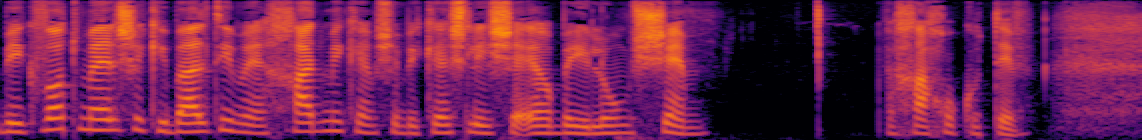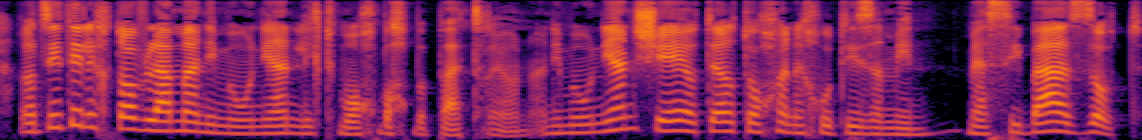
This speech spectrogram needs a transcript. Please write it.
בעקבות מייל שקיבלתי מאחד מכם שביקש להישאר בעילום שם, וכך הוא כותב. רציתי לכתוב למה אני מעוניין לתמוך בך בפטריון. אני מעוניין שיהיה יותר תוכן איכותי זמין, מהסיבה הזאת,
